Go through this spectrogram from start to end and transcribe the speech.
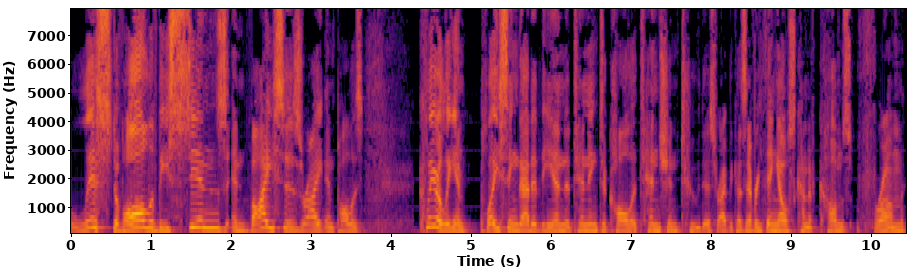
list of all of these sins and vices, right? And Paul is clearly in placing that at the end, intending to call attention to this, right? Because everything else kind of comes from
